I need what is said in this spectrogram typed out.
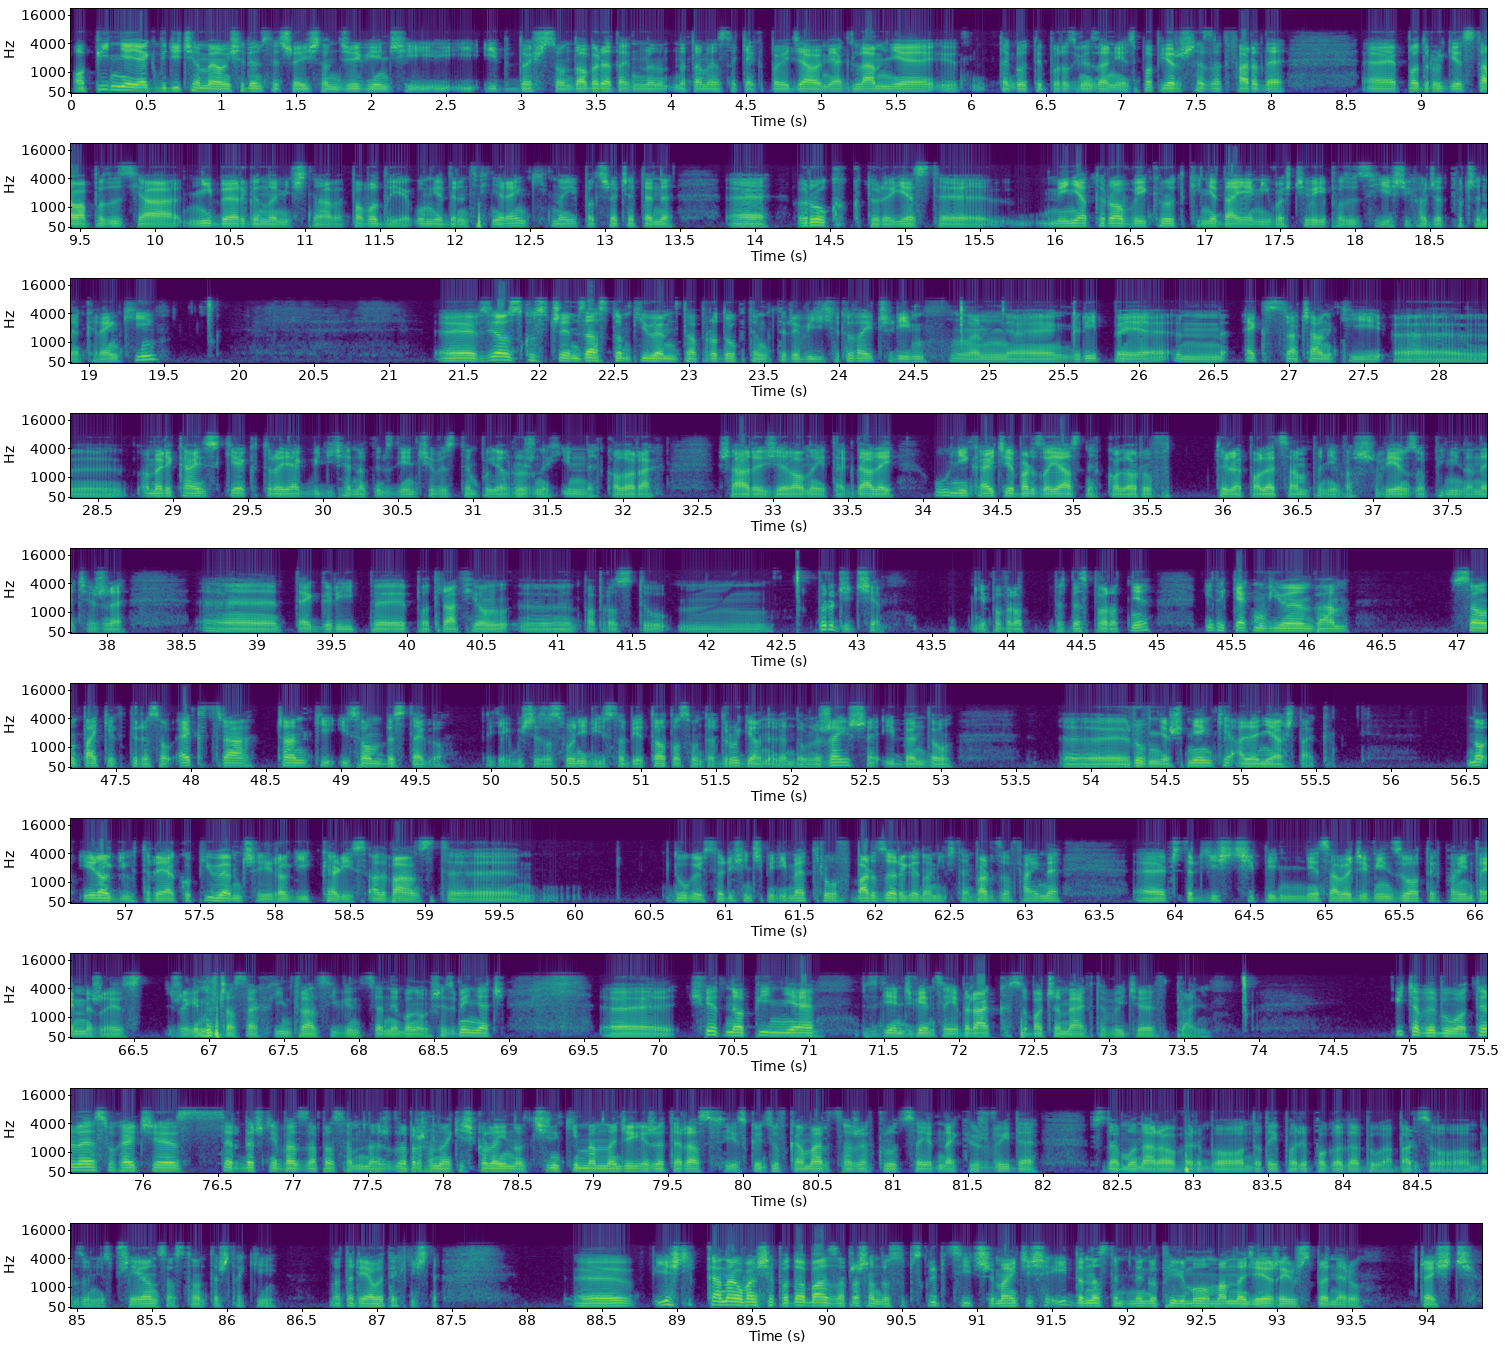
Opinie, jak widzicie, mają 769 i, i, i dość są dobre, tak, no- natomiast tak jak powiedziałem, jak dla mnie y, tego typu rozwiązanie jest po pierwsze za twarde, e, po drugie stała pozycja niby ergonomiczna powoduje u mnie drętwienie ręki, no i po trzecie ten e, róg, który jest e, miniaturowy i krótki, nie daje mi właściwej pozycji, jeśli chodzi o odpoczynek ręki. E, W związku z czym zastąpiłem to produktem, który widzicie tutaj, czyli mm, e, gripy mm, extra czanki e, amerykańskie, które jak widzicie na tym zdjęciu występują w różnych innych kolorach, szary, zielony i tak dalej. Unikajcie bardzo jasnych kolorów, tyle polecam, ponieważ wiem z opinii na necie, że te gripy potrafią po prostu mm, brudzić się bezpowrotnie. I tak jak mówiłem Wam, są takie, które są ekstra czanki i są bez tego. Tak jakbyście zasłonili sobie to, to są te drugie, one będą lżejsze i będą e, również miękkie, ale nie aż tak. No i rogi, które ja kupiłem, czyli rogi Kelly's Advanced, e, długość 110 mm, bardzo ergonomiczne, bardzo fajne, e, 45, niecałe 9 zł. Pamiętajmy, że jest, żyjemy w czasach inflacji, więc ceny mogą się zmieniać. E, Świetne opinie, zdjęć więcej brak, zobaczymy jak to wyjdzie w planie. I to by było tyle. Słuchajcie, serdecznie Was zapraszam na, zapraszam na jakieś kolejne odcinki. Mam nadzieję, że teraz jest końcówka marca, że wkrótce jednak już wyjdę z domu na rower, bo do tej pory pogoda była bardzo, bardzo niesprzyjająca, stąd też takie materiały techniczne. Yy, Jeśli kanał Wam się podoba, zapraszam do subskrypcji, trzymajcie się i do następnego filmu. Mam nadzieję, że już z pleneru. Cześć.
